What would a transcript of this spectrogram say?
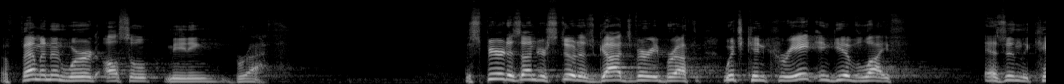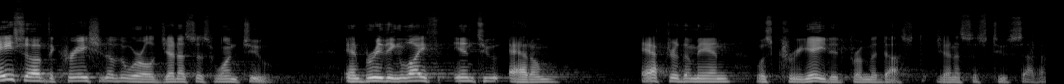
A feminine word also meaning breath. The Spirit is understood as God's very breath, which can create and give life, as in the case of the creation of the world, Genesis 1 2, and breathing life into Adam after the man was created from the dust, Genesis 2 7.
